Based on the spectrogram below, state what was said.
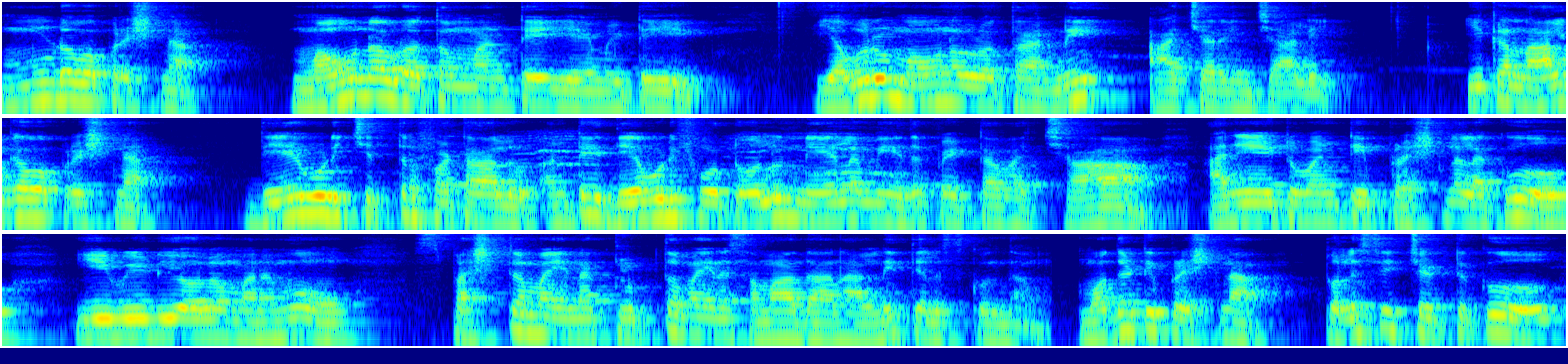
మూడవ ప్రశ్న. మౌన వ్రతం అంటే ఏమిటి? ఎవరు మౌన వ్రతాన్ని ఆచరించాలి? ఇక నాలుగవ ప్రశ్న దేవుడి చిత్రపటాలు అంటే దేవుడి ఫోటోలు నేల మీద పెట్టవచ్చా? అనేటువంటి ప్రశ్నలకు ఈ వీడియోలో మనము స్పష్టమైన క్లుప్తమైన సమాధానాల్ని తెలుసుకుందాం. మొదటి ప్రశ్న తులసి చెట్టుకు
